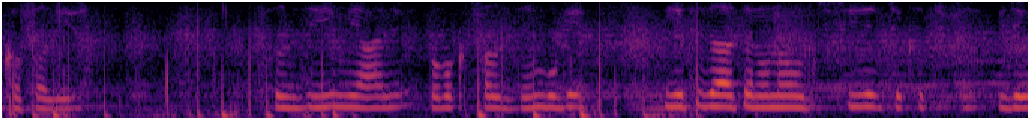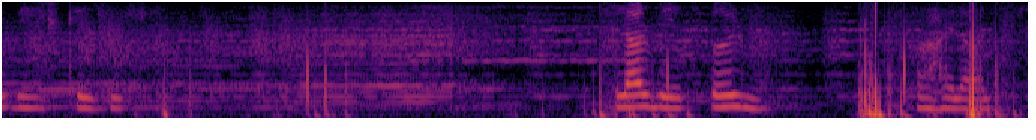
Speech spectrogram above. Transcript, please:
kafalıyı. Kafalı diyeyim yani. Baba kafalı diyeyim. Bu game. Yeti zaten ona ultisiyle tek atıyor. Bir de bir iki kez vursun. Helal be Yeti ölme. Ha helal olsun.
